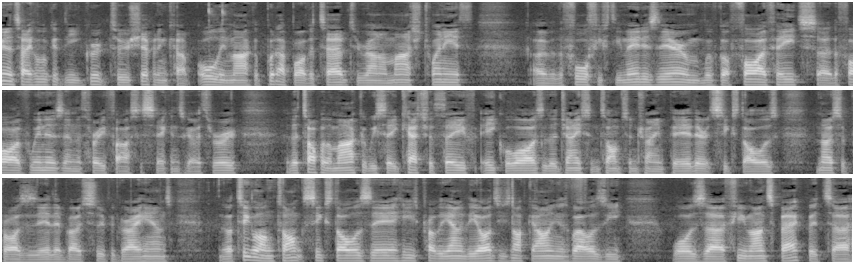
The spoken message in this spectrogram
going to take a look at the Group 2 Shepparton Cup All In market put up by the tab to run on March 20th over the 450 metres there. And we've got five heats, so the five winners and the three fastest seconds go through. At the top of the market, we see Catch a Thief, Equaliser, the Jason Thompson trained pair. They're at $6. No surprises there, they're both super greyhounds. We've got Tigalong Tonk, $6 there. He's probably under the odds. He's not going as well as he was uh, a few months back, but uh,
